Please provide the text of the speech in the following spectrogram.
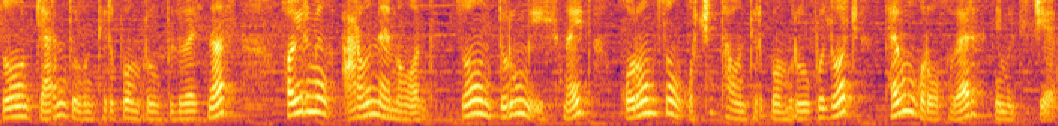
164 тэрбум рубль байснаас 2018 онд 104 их найд 335 тэрбум рубль болж 53 хувиар нэмэгджээ.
